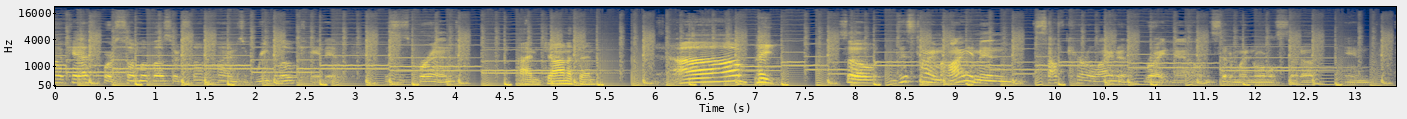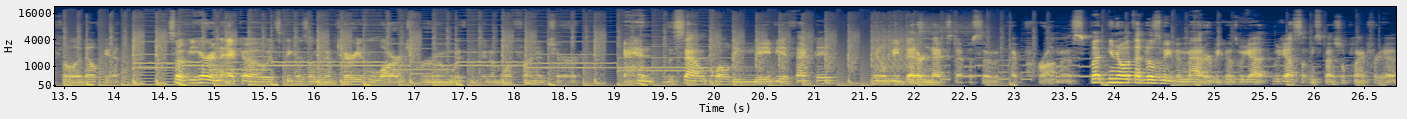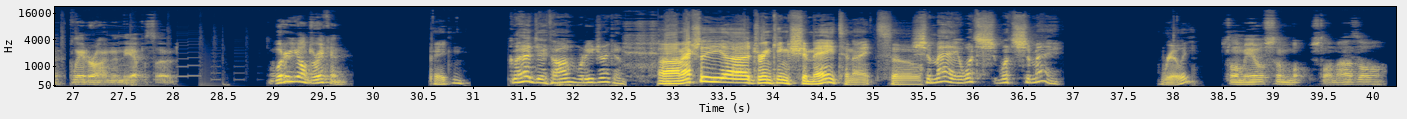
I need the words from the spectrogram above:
podcast where some of us are sometimes relocated. This is Brent. I'm Jonathan. Ah, Pete. So this time I am in South Carolina right now instead of my normal setup in Philadelphia. So if you hear an echo, it's because I'm in a very large room with minimal furniture. And the sound quality may be affected. It'll be better next episode, I promise. But you know what? That doesn't even matter because we got we got something special planned for you later on in the episode. What are y'all drinking? Peyton. Go ahead, Jathan. What are you drinking? Uh, I'm actually uh, drinking Chimay tonight, so. Chimay. What's what's Chimay? really? Schlemiel, Schlemazel.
